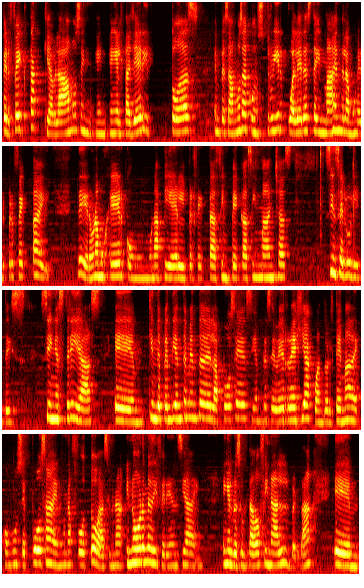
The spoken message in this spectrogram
perfecta que hablábamos en, en, el taller y todas empezamos a construir cuál era esta imagen de la mujer perfecta y de, era una mujer con una piel perfecta, sin pecas, sin manchas, sin celulitis, sin estrías, eh, que independientemente de la pose siempre se ve regia cuando el tema de cómo se posa en una foto hace una enorme diferencia en, el resultado final, ¿verdad? Eh,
